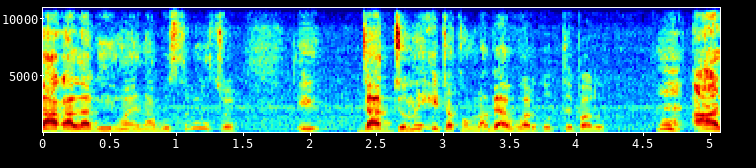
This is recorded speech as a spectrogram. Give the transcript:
লাগালাগি হয় না, বুঝতে পেরেছ? এই যার জন্য এটা তোমরা ব্যবহার করতে পারো হ্যাঁ? আর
